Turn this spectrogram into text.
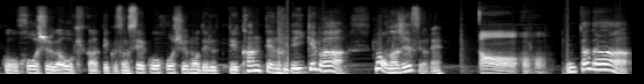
こう報酬が大きく変わっていく、その成功報酬モデルっていう観点でいけば、まあ、同じですよね。ああ、ほうほただ、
